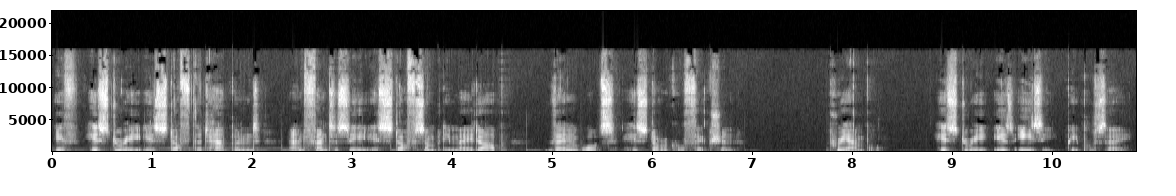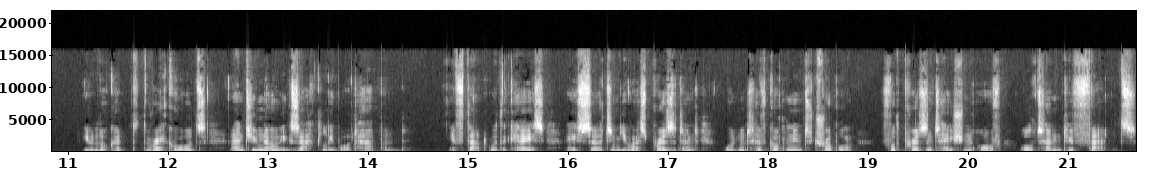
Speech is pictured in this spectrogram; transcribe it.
If history is stuff that happened, and fantasy is stuff somebody made up, then what's historical fiction? Preamble. History is easy, people say. You look at the records and you know exactly what happened. If that were the case, a certain US president wouldn't have gotten into trouble for the presentation of alternative facts,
